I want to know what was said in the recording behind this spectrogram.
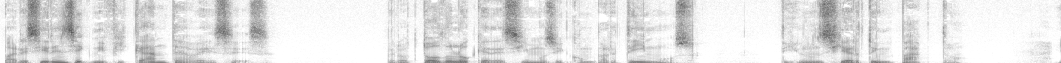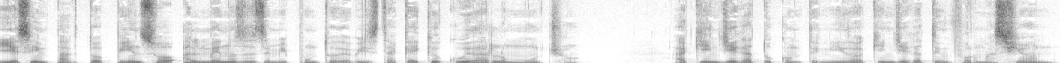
Pareciera insignificante a veces, pero todo lo que decimos y compartimos tiene un cierto impacto. Y ese impacto pienso, al menos desde mi punto de vista, que hay que cuidarlo mucho. ¿A quién llega tu contenido? ¿A quién llega tu información?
